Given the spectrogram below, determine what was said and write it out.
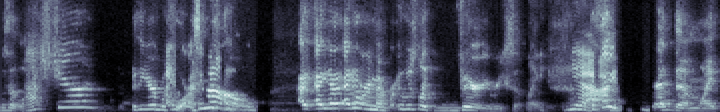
was it last year or the year before? I I so. I, I, I don't remember. It was like very recently. Yeah, I read them like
